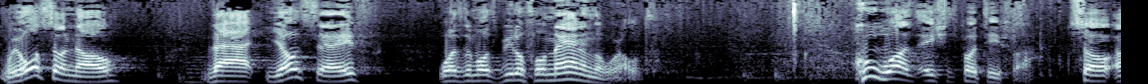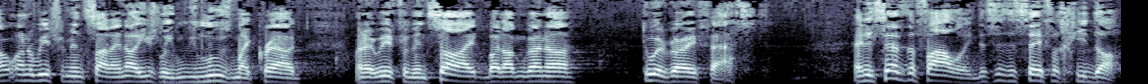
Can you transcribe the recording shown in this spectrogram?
We also know that Yosef was the most beautiful man in the world. Who was Ashes Potiphar? So I want to read from inside. I know I usually lose my crowd when I read from inside, but I'm going to do it very fast. And he says the following. This is the Sefer Chidah.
